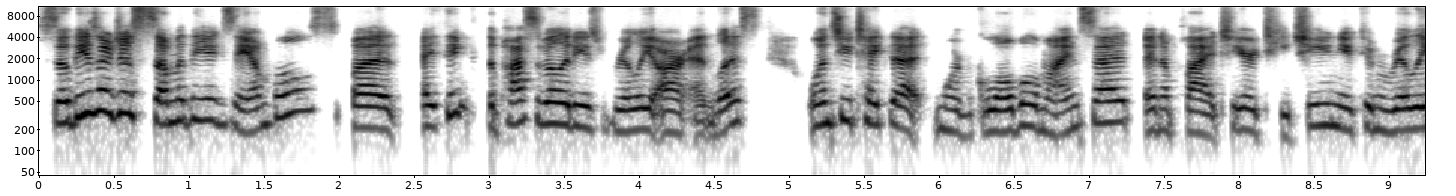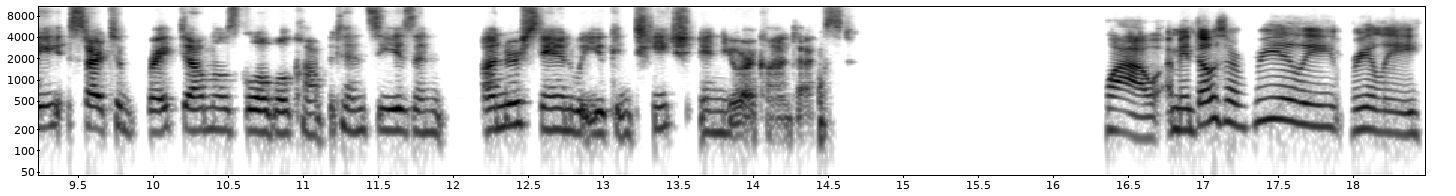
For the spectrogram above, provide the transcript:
So these are just some of the examples, but I think the possibilities really are endless. Once you take that more global mindset and apply it to your teaching, you can really start to break down those global competencies and understand what you can teach in your context. Wow. I mean, those are really, really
